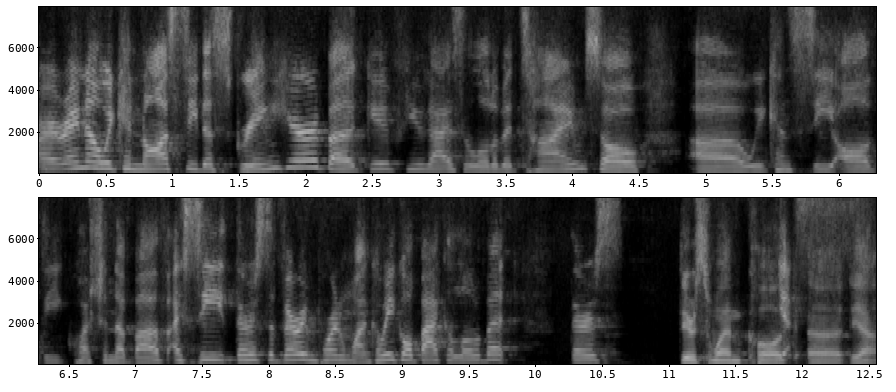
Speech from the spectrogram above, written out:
All right, right now we cannot see the screen here, but give you guys a little bit time so uh, we can see all the question above. I see there's a very important one. Can we go back a little bit? There's, There's one called, Yes. uh, yeah.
